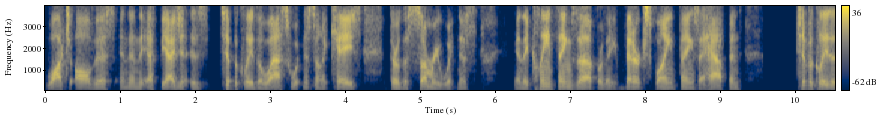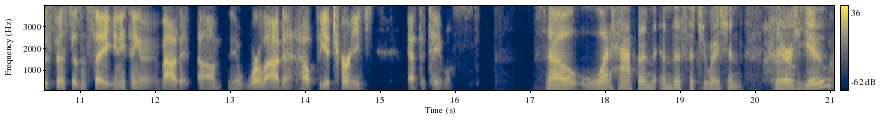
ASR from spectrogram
watch all this, and then the FBI agent is typically the last witness on a case. They're the summary witness, and they clean things up or they better explain things that happen. Typically, the defense doesn't say anything about it. Um, you know, we're allowed to help the attorneys at the table. So, what happened in this situation? There's you,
